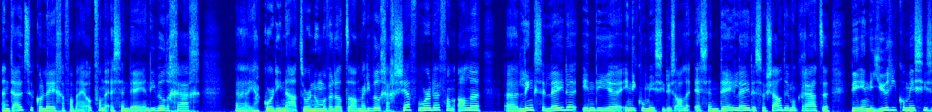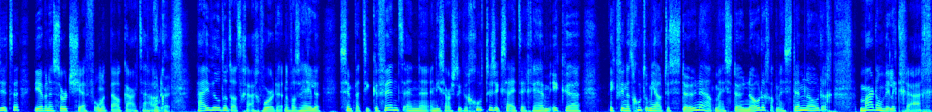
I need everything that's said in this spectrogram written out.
een Duitse collega van mij, ook van de SND, en die wilde graag uh, ja, coördinator noemen we dat dan. Maar die wil graag chef worden van alle uh, linkse leden in die, uh, in die commissie. Dus alle SND-leden, sociaaldemocraten die in de jurycommissie zitten, die hebben een soort chef om het bij elkaar te houden. Okay. Hij wilde dat graag worden. En dat was een hele sympathieke vent en, en die is hartstikke goed. Dus ik zei tegen hem: ik, ik vind het goed om jou te steunen. Hij had mijn steun nodig, had mijn stem nodig. Maar dan wil ik graag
